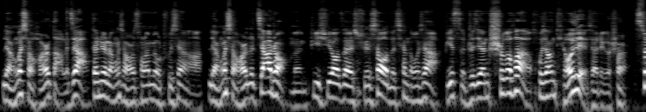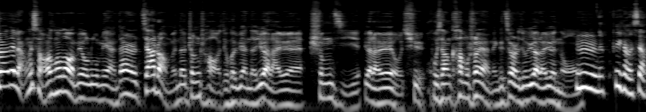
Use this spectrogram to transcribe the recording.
两个小孩打了架，但这两个小孩从来没有出现啊。两个小孩的家长们必须要在学校的牵头下，彼此之间吃个饭，互相调解一下这个事儿。虽然那两个小孩从头到尾没有露面，但是家长们的争吵就会变得越来越升级，越来越有趣，互相看不顺眼那个劲儿就越来越浓。嗯，非常。像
